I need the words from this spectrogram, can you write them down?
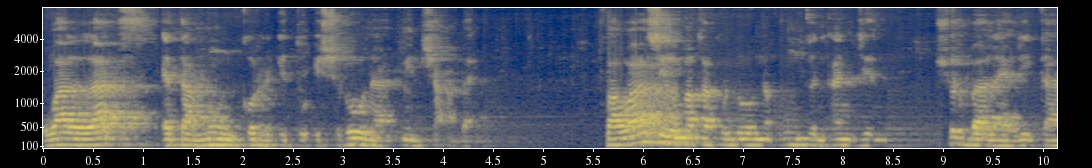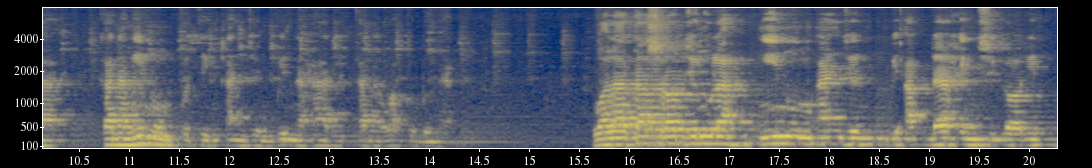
walat eta mungkur itu isruna min sya'ban. Fawasil maka kudu nepungkeun anjeun syurba lailika kana nginum peuting anjeun bin nahari kana waktu beunang wala tasrab jeung ulah nginum anjeun bi aqdahin sigorin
